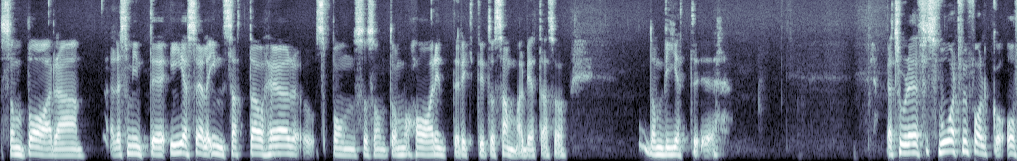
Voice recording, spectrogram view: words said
som bara, eller som inte är så jävla insatta och hör spons och sånt, de har inte riktigt att samarbeta. Alltså, de vet eh, jag tror det är för svårt för folk att,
